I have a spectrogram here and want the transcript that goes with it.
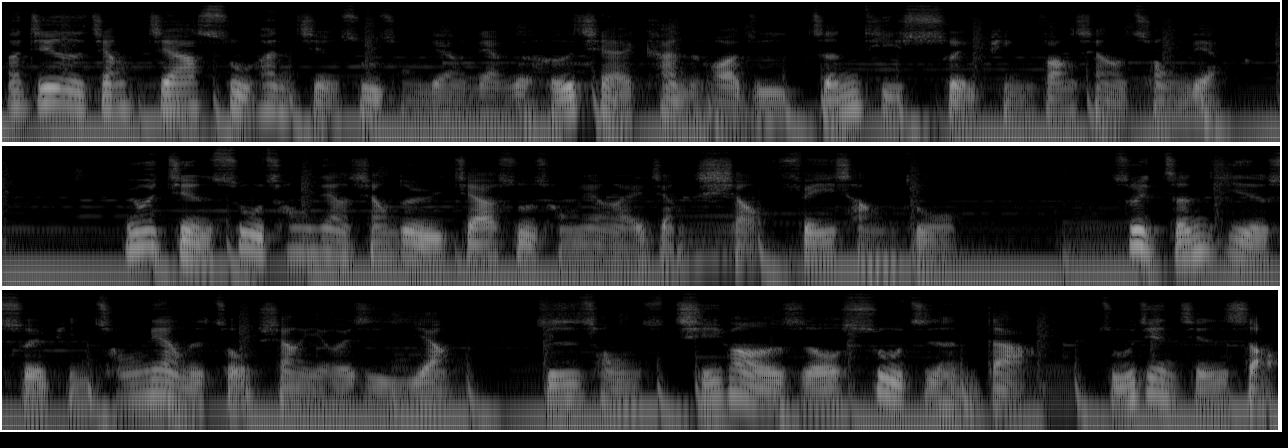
那接着将加速和减速冲量两个合起来看的话，就是整体水平方向的冲量。因为减速冲量相对于加速冲量来讲小非常多，所以整体的水平冲量的走向也会是一样，就是从起跑的时候数值很大，逐渐减少，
